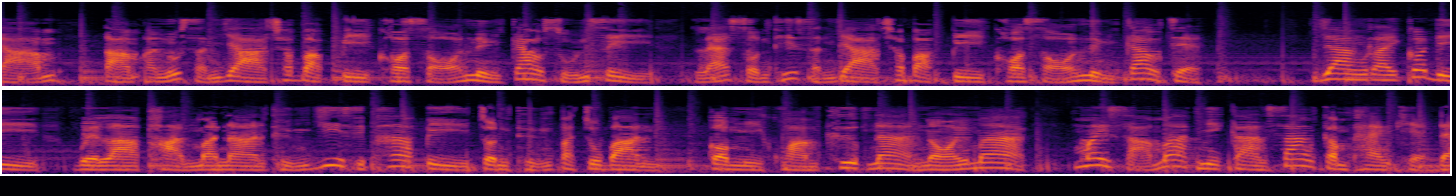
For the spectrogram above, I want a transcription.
ยาม ตามอนุสัญญาฉบับปี คศ 1904 และสนธิสัญญาฉบับปี คศ 1907 อย่างไรก็ดี เวลาผ่านมานานถึง 25 ปีจนถึงปัจจุบัน ก็มีความคืบหน้าน้อยมาก ไม่สามารถมีการสร้างกำแพงเขตแด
